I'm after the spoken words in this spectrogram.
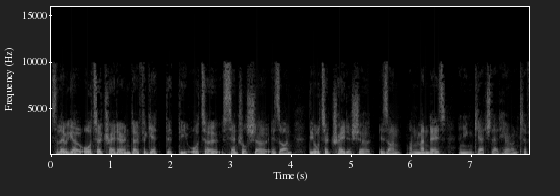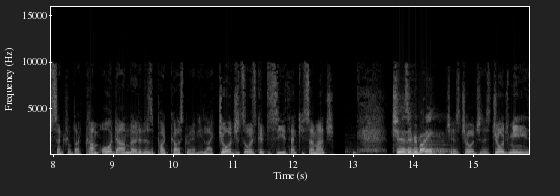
So there we go, Auto Trader, and don't forget that the Auto Central show is on. The Auto Trader show is on on Mondays, and you can catch that here on CliffCentral.com or download it as a podcast whenever you like. George, it's always good to see you. Thank you so much. Cheers, everybody. Cheers, George. There's George Mienie, the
